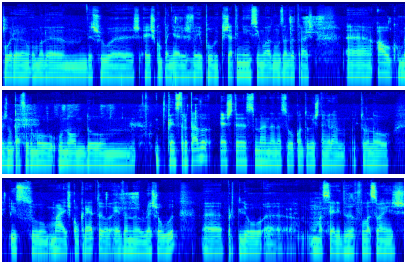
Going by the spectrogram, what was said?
por uh, uma da, das suas ex-companheiras veio público que já tinha insinuado uns anos atrás uh, algo, mas nunca afirmou o nome do, de quem se tratava. Esta semana, na sua conta do Instagram, tornou isso mais concreto. Evan Rachel Wood uh, partilhou uh, uma série de revelações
